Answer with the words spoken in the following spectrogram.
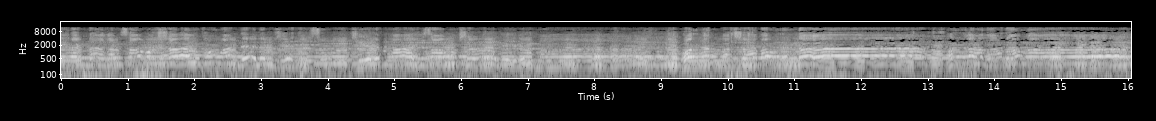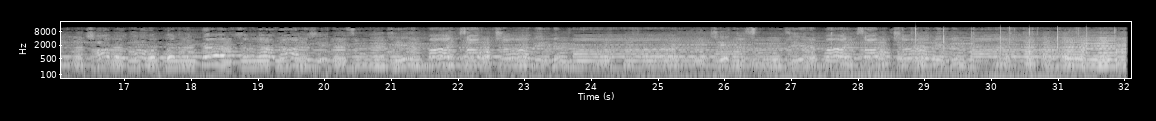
сайраңдаған сауықшыл думанделіп делім жетісу жерім ай сауықшы беріп ай орман бақша бауырында ырғалады шабыт алып көрдіңдер жырғалады жеті су желіп сауықшы беріп май жеті су желіп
